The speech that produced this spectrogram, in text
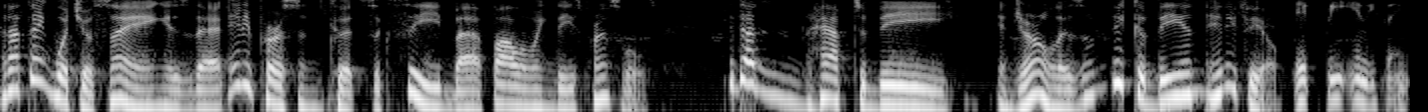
And I think what you're saying is that any person could succeed by following these principles. It doesn't have to be in journalism, it could be in any field. It be anything.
